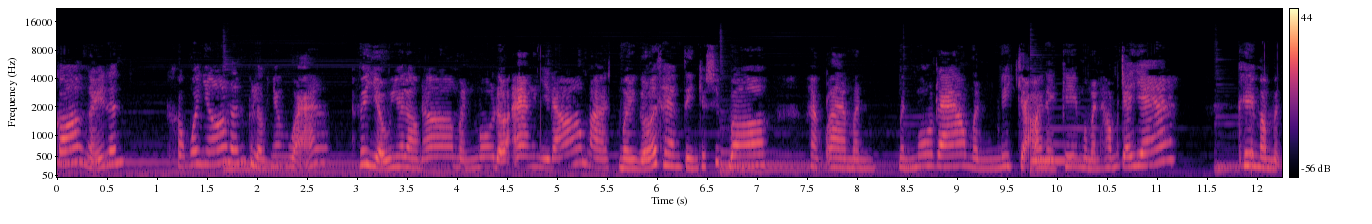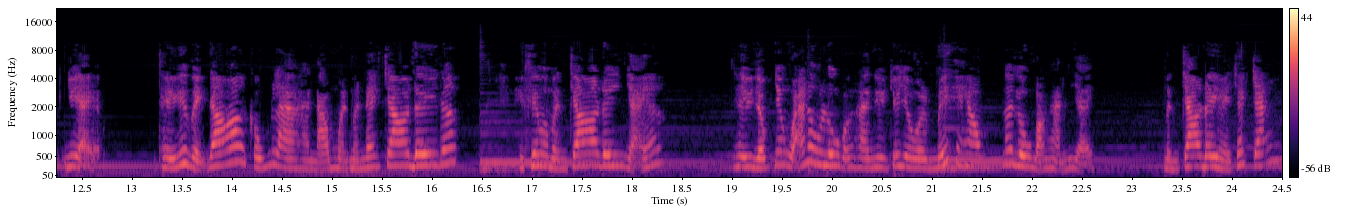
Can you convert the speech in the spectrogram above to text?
có nghĩ đến không có nhớ đến cái luật nhân quả. Ví dụ như là uh, mình mua đồ ăn gì đó mà mình gửi thêm tiền cho shipper hoặc là mình mình mua rau mình đi chợ này kia mà mình không trả giá. Khi mà mình như vậy thì cái việc đó cũng là hành động mình mình đang cho đi đó. Thì khi mà mình cho đi như vậy á thì luật nhân quả nó luôn vận hành dù cho dù mình biết hay không nó luôn vận hành như vậy. Mình cho đi thì chắc chắn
